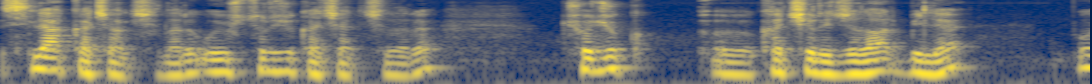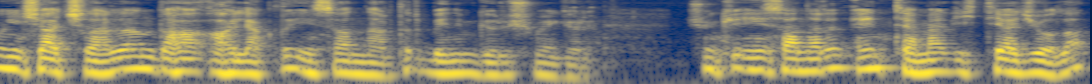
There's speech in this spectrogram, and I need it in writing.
silah kaçakçıları, uyuşturucu kaçakçıları, çocuk e, kaçırıcılar bile bu inşaatçılardan daha ahlaklı insanlardır benim görüşüme göre. Çünkü insanların en temel ihtiyacı olan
